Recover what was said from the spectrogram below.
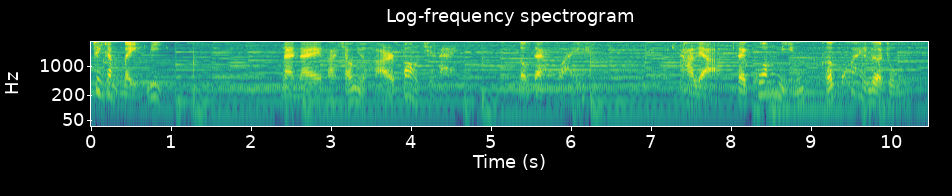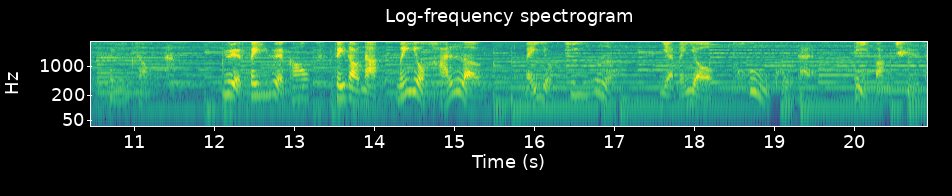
这样美丽。奶奶把小女孩抱起来，搂在怀里。他俩在光明和快乐中飞走了，越飞越高，飞到那没有寒冷，没有饥饿。也没有痛苦的地方去了。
